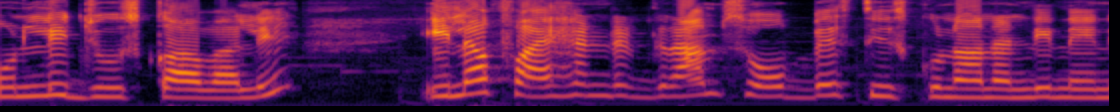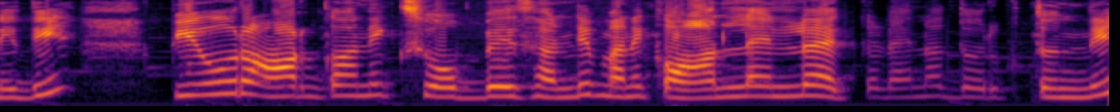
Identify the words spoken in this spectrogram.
ఓన్లీ జ్యూస్ కావాలి. ఇలా five hundred grams soap base తీసుకున్నానండి నేను ఇది ప్యూర్ ఆర్గానిక్ సోప్ బేస్ అండి. మనకి ఆన్లైన్లో ఎక్కడైనా దొరుకుతుంది.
